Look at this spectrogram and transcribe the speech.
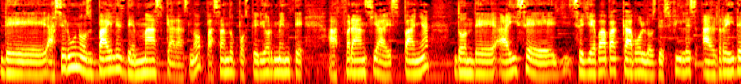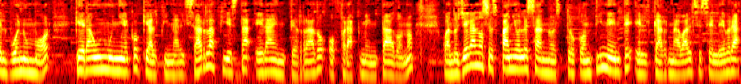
de hacer unos bailes de máscaras, ¿no? Pasando posteriormente a Francia, a España, donde ahí se, se llevaba a cabo los desfiles al rey del buen humor, que era un muñeco que al finalizar la fiesta era enterrado o fragmentado, ¿no? Cuando llegan los españoles a nuestro continente, el carnaval se celebra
